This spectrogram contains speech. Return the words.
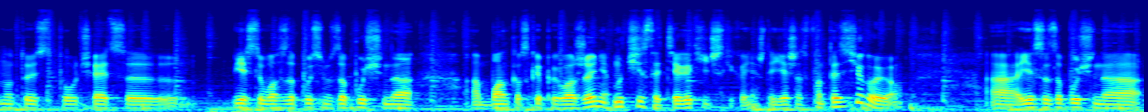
Ну, то есть, получается, если у вас, допустим, запущено а, банковское приложение, ну, чисто теоретически, конечно, я сейчас фантазирую, а, если запущено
